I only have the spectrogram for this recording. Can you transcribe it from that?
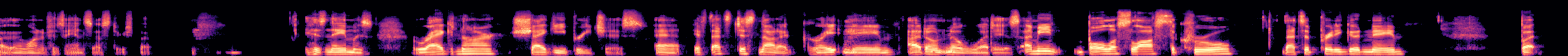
other than one of his ancestors. But Mhm. his name is Ragnar Shaggy Breeches. And if that's just not a great name, I don't know what is. I mean, Boleslaus the Cruel, that's a pretty good name. But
